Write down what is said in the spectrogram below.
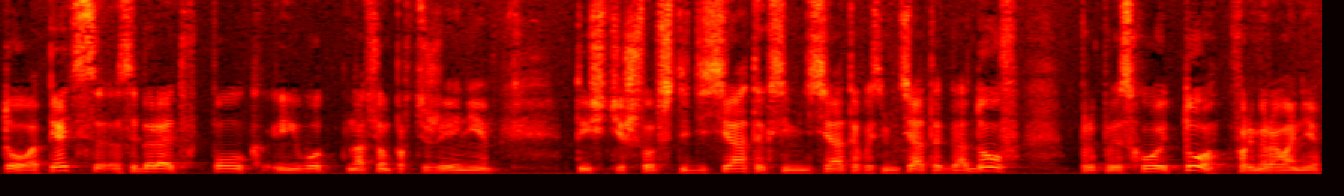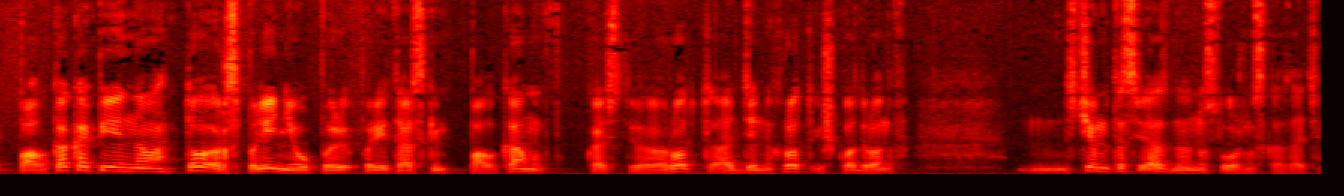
то опять собирает в полк, и вот на всем протяжении 1660-х, 70-х, 80-х годов происходит то формирование полка копейного, то распыление его по, элитарским полкам в качестве рот, отдельных рот и шквадронов. С чем это связано, ну, сложно сказать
